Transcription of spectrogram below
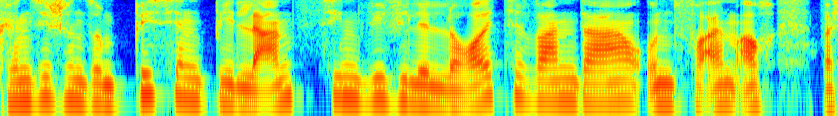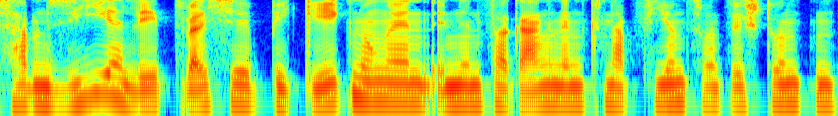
Können Sie schon so ein bisschen Bilanz ziehen? Wie viele Leute waren da? Und vor allem auch, was haben Sie erlebt? Welche Begegnungen in den vergangenen knapp 24 Stunden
